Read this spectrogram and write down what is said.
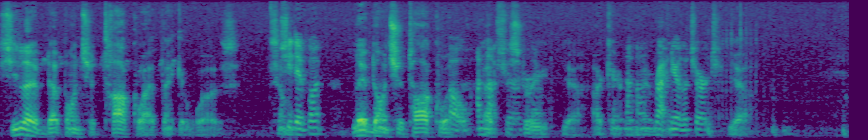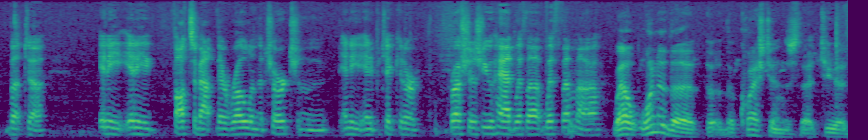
she lived up on Chautauqua, I think it was. Some- She did what? lived on Chautauqua. Oh, I'm not sure, the street. Yeah, I can't Uh-huh, remember. right near the church. Yeah. But uh, any any thoughts about their role in the church and any any particular brushes you had with uh, with them? Uh, Well, one of the, the, the questions that you had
